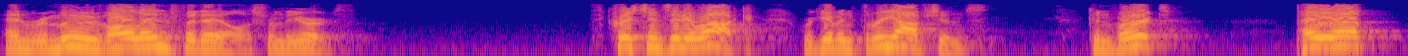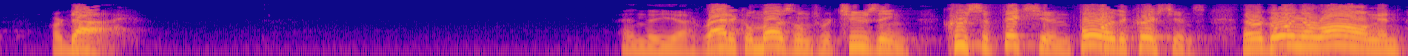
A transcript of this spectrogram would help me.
and remove all infidels from the earth. The Christians in Iraq were given three options. Convert, pay up, or die. And the uh, radical Muslims were choosing crucifixion for the Christians. They were going along and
